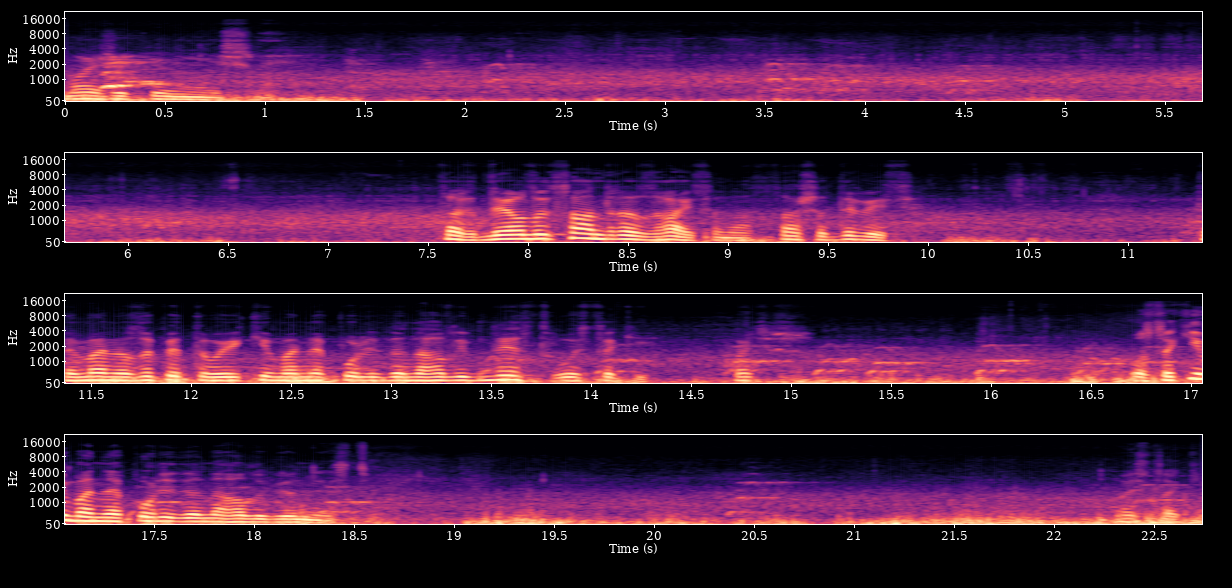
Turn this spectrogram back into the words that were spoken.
Майже північний. Так, для Олександра з Гайсона. Саша, дивись. Ти мене запитував, які в мене погляди на голубівництво. Ось такі. Бачиш? Ось такі в мене погляди на голубівництво. Ось такі.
